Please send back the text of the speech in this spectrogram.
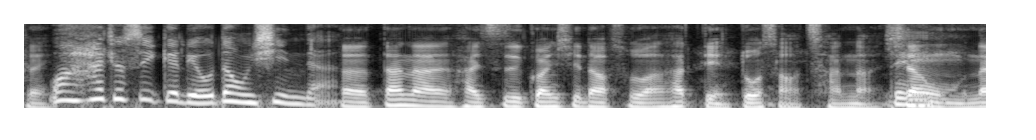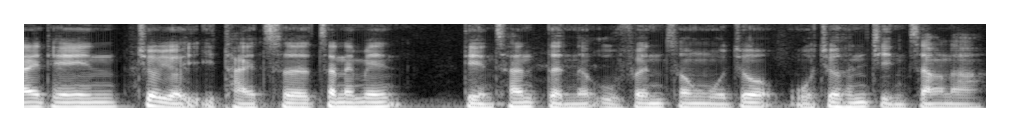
对，哇，它就是一个流动性的。呃，当然还是关系到说他点多少餐了啊。像我们那一天就有一台车在那边。点餐等了五分钟，我就我就很紧张啦，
